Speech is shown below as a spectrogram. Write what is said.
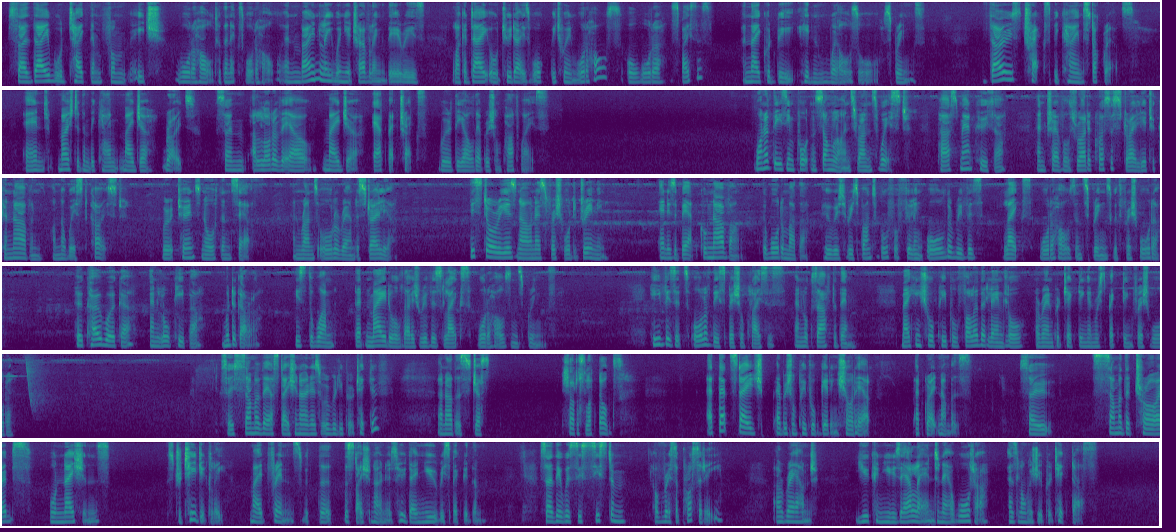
So they would take them from each waterhole to the next waterhole. And mainly when you're travelling, there is like a day or two days walk between waterholes or water spaces and they could be hidden wells or springs. Those tracks became stock routes, and most of them became major roads. So a lot of our major outback tracks were the old Aboriginal pathways. One of these important songlines runs west, past Mount Coot-tha, and travels right across Australia to Carnarvon on the west coast, where it turns north and south and runs all around Australia. This story is known as freshwater dreaming and is about Kungnavang, the water mother, who is responsible for filling all the rivers, lakes, waterholes, and springs with fresh water. Her co worker and lawkeeper, Mudagara, is the one that made all those rivers, lakes, waterholes, and springs. He visits all of these special places and looks after them, making sure people follow the land law around protecting and respecting fresh water. So some of our station owners were really protective, and others just shot us like dogs. At that stage, Aboriginal people were getting shot out at great numbers. So some of the tribes or nations strategically made friends with the, the station owners who they knew respected them. So there was this system of reciprocity around you can use our land and our water as long as you protect us.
